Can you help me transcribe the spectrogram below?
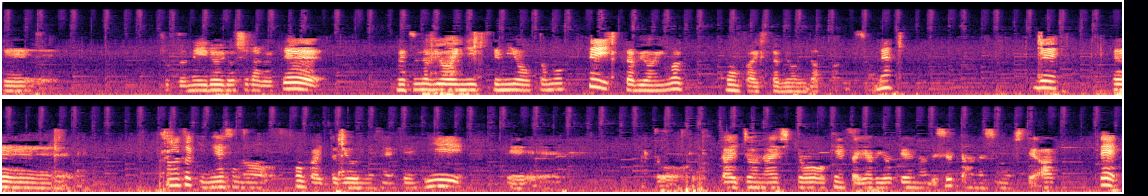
えー、ちょっとね、いろいろ調べて、別の病院に行ってみようと思って行った病院は、今回行った病院だったんですよね。で、えー、その時ね、その、今回行った病院の先生に、えー、と、大腸内視鏡検査やる予定なんですって話もしてあって、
